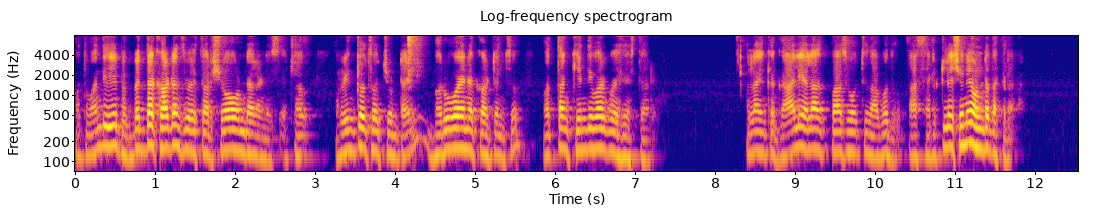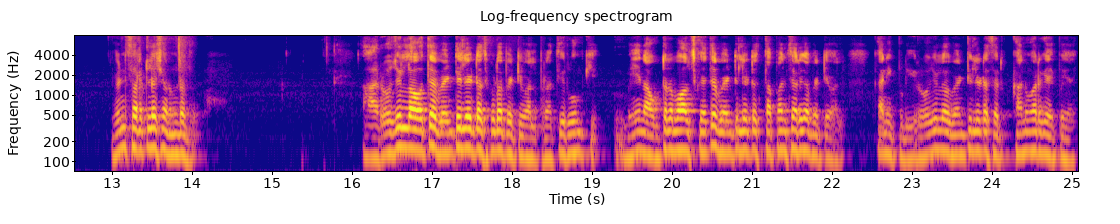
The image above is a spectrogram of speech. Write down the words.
కొంతమంది పెద్ద పెద్ద కర్టన్స్ వేస్తారు షో ఉండాలనేసి. ఇట్లా రింకిల్స్ వచ్చి ఉంటాయి బరువైన కర్టన్స్ మొత్తం కింది వరకు వేసేస్తారు. అలా ఇంకా గాలి ఎలా పాస్ అవుతుంది అవ్వదు. ఆ సర్క్యులేషనే ఉండదు అక్కడ. విండ్ సర్క్యులేషన్ ఉండదు. ఆ రోజుల్లో అయితే వెంటిలేటర్స్ కూడా పెట్టేవాళ్ళు ప్రతి రూమ్కి మెయిన్ అవుటర్ వాల్స్కి అయితే వెంటిలేటర్స్ తప్పనిసరిగా పెట్టేవాళ్ళు. కానీ ఇప్పుడు ఈ రోజుల్లో వెంటిలేటర్స్ కనుమరుగు అయిపోయాయి.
